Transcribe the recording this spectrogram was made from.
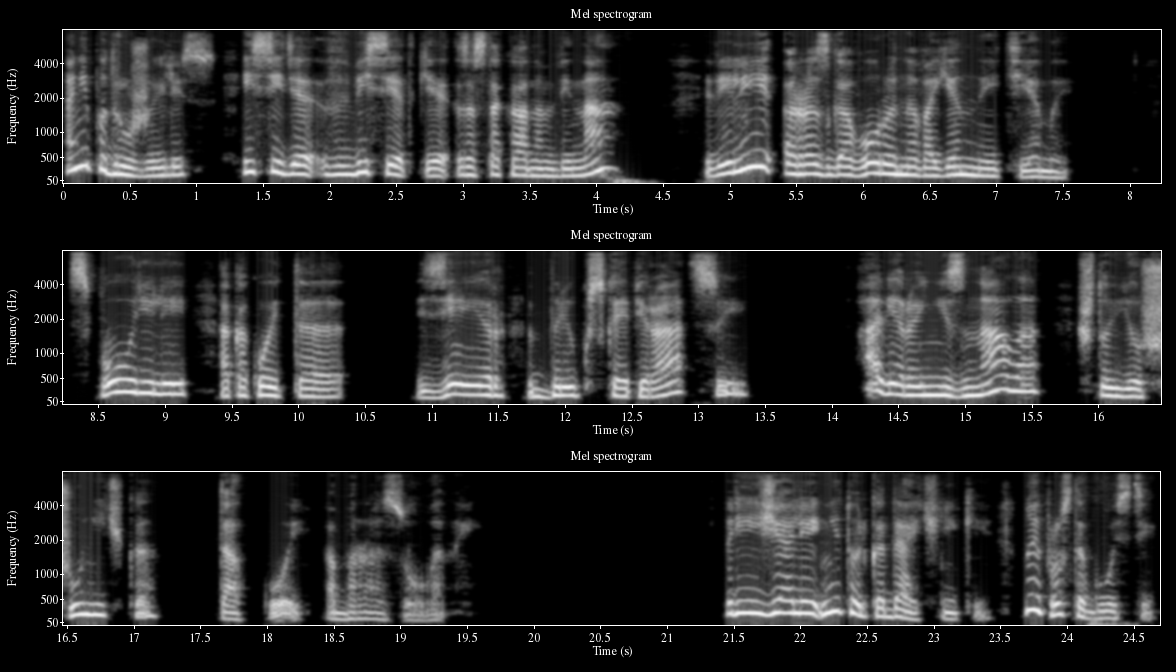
они подружились и, сидя в беседке за стаканом вина, вели разговоры на военные темы спорили о какой-то зейр-брюкской операции, а Вера и не знала, что ее Шунечка такой образованный. Приезжали не только дачники, но и просто гости.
